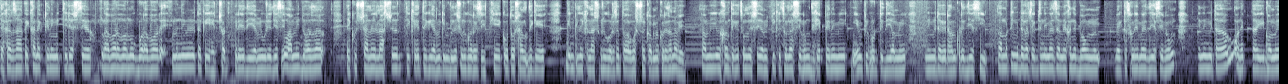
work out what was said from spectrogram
দেখা যাক, এখানে একটা এনিমি তীরে আসছে। গা বরাবর, মুখ বরাবর এনিমিটাকে হেডশট মেরে দিয়ে আমি উড়ে দিয়েছি। আমি দু হাজার একুশ সালের লাস্টের দিকে থেকে আমি গেম প্লে শুরু করেছি। কে কত সাল থেকে গেম প্লে খেলা শুরু করেছে তা অবশ্যই কমেন্ট করে জানাবে। আমি ওখান থেকে চলে এসে, আমি পিকে চলে আসি এবং দেখি একটা এনিমি এমপি ভর্তি দিয়ে আমি এনিমিটাকে ডাউন করে দিয়েছি। তো আমার টিমের কাছে একটা এনিমি আছে, আমি এখানে বম একটা ছুরি মেরে দিয়েছি এবং এনিমিটাও অনেকটাই বমে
